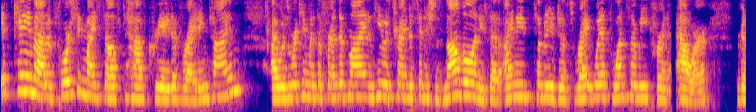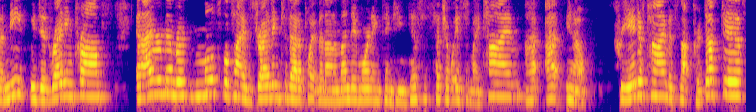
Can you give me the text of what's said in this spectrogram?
It came out of forcing myself to have creative writing time. I was working with a friend of mine and he was trying to finish his novel and he said, I need somebody to just write with once a week for an hour. We're going to meet. We did writing prompts. And I remember multiple times driving to that appointment on a Monday morning thinking, this is such a waste of my time. I, I you know, creative time, it's not productive.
